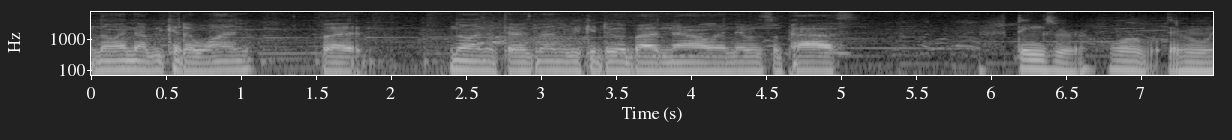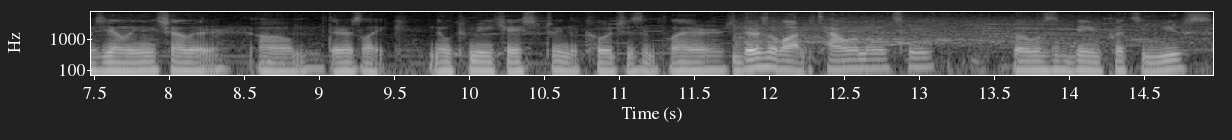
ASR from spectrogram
knowing that we could have won, but knowing that there was nothing we could do about it now and it was a pass. Things were horrible. Everyone was yelling at each other. Um, there was like no communication between the coaches and players. There's a lot of talent on the team, but it wasn't being put to use.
